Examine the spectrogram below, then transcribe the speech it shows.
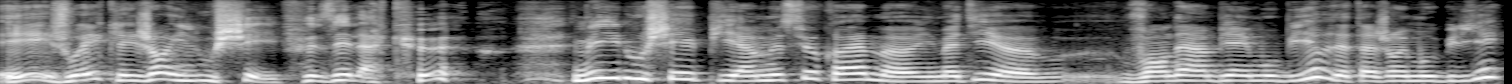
Et je voyais que les gens, ils louchaient, ils faisaient la queue. Mais ils louchaient. Puis un monsieur, quand même, euh, il m'a dit euh, Vous vendez un bien immobilier? Vous êtes agent immobilier?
